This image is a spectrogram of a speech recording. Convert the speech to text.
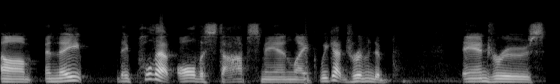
um, and they they pulled out all the stops, man. Like we got driven to Andrews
